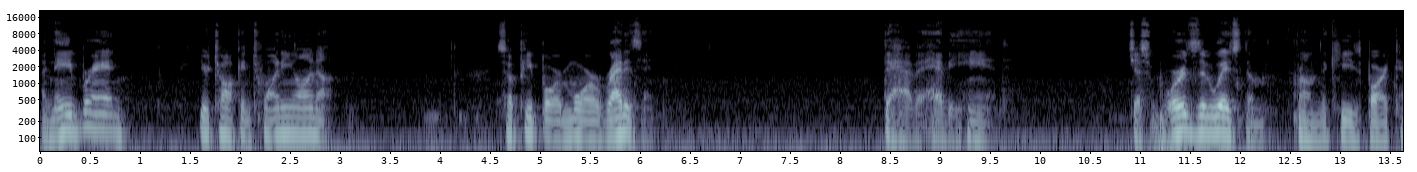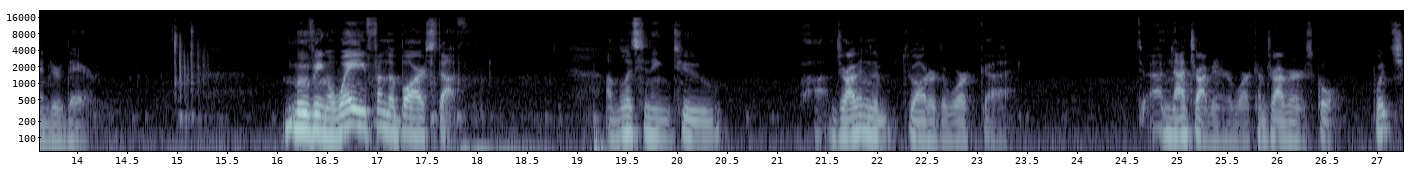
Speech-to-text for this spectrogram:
A name brand, you're talking 20 on up. So people are more reticent to have a heavy hand. Just words of wisdom from the Keys bartender there. Moving away from the bar stuff, I'm listening to, uh, I'm driving the daughter to work. Uh, I'm not driving her to work, I'm driving her to school, which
